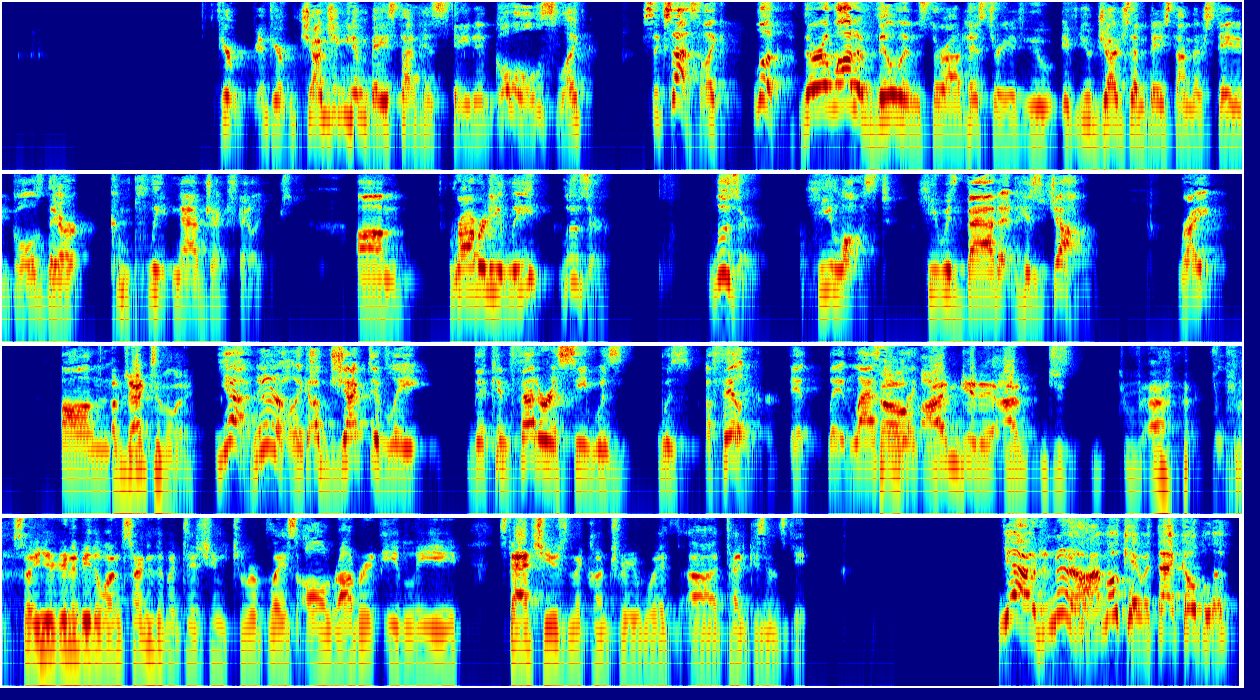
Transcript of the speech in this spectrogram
if you're if you're judging him based on his stated goals, like success. Like, look, there are a lot of villains throughout history. If you if you judge them based on their stated goals, they are complete and abject failures. Um, Robert E. Lee, loser, loser. He lost. He was bad at his job, right? Um, Objectively, yeah, no, no, like objectively, the Confederacy was was a failure. It it lasted so like I'm gonna. I'm just. Uh, so you're gonna be the one starting the petition to replace all Robert E. Lee statues in the country with uh, Ted Kaczynski. yeah, no, no, no, I'm okay with that. Go blue.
